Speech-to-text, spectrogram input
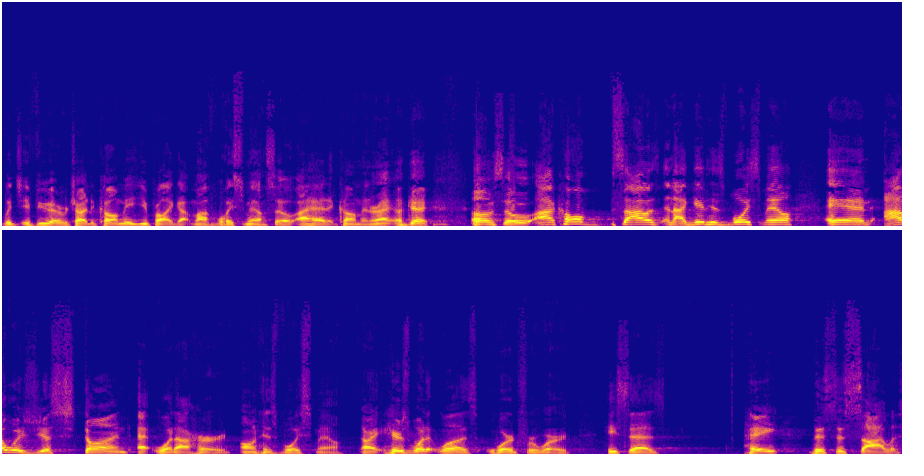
which if you ever tried to call me, you probably got my voicemail, so I had it coming, right? Okay, um, so I called Silas and I get his voicemail, and I was just stunned at what I heard on his voicemail. All right, here's what it was, word for word. He says, "Hey, this is Silas.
